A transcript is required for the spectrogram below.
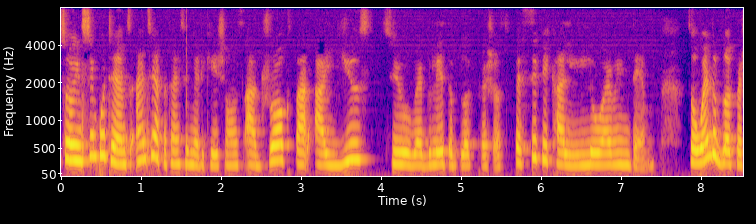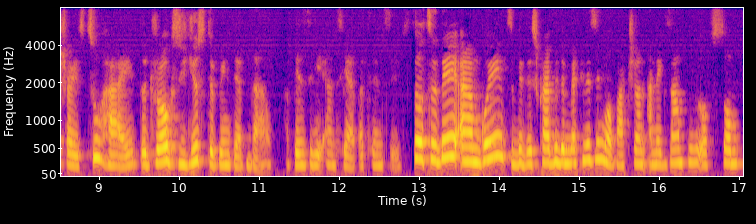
So in simple terms, antihypertensive medications are drugs that are used to regulate the blood pressure, specifically lowering them. So when the blood pressure is too high, the drugs used to bring them down are basically antihypertensive. So today I am going to be describing the mechanism of action and examples of some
